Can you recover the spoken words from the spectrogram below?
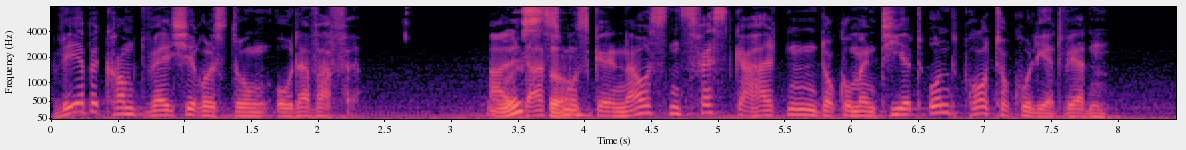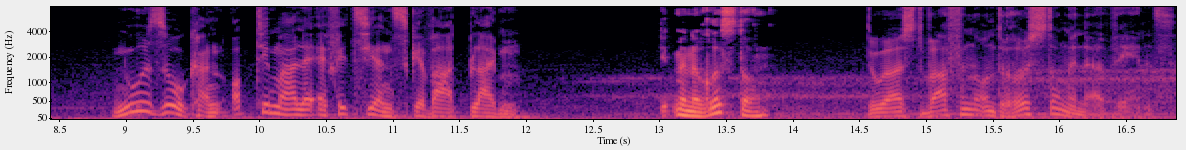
Wer bekommt welche Rüstung oder Waffe? All das muss genauestens festgehalten, dokumentiert und protokolliert werden. Nur so kann optimale Effizienz gewahrt bleiben. Gib mir eine Rüstung. Du hast Waffen und Rüstungen erwähnt.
